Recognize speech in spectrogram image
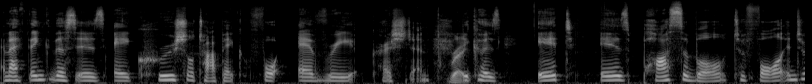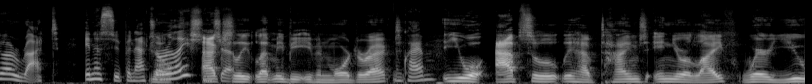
And I think this is a crucial topic for every Christian Right. because it is possible to fall into a rut in a supernatural No, relationship. Actually, let me be even more direct. Okay. You will absolutely have times in your life where you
